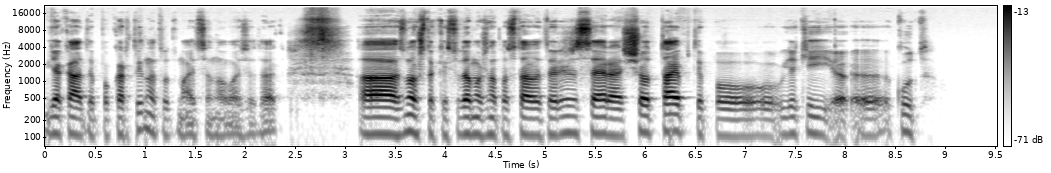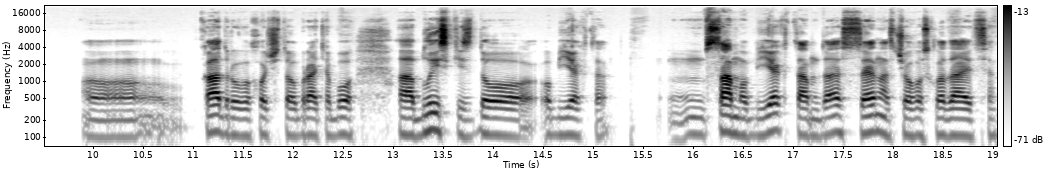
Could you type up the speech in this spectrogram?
яка, типу, картина тут мається на увазі, так? А, знову ж таки, сюди можна поставити режисера, що тайп, типу, який е, е, кут о, кадру ви хочете обрати, або а, близькість до об'єкта. Сам об'єкт, там, да, сцена, з чого складається.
